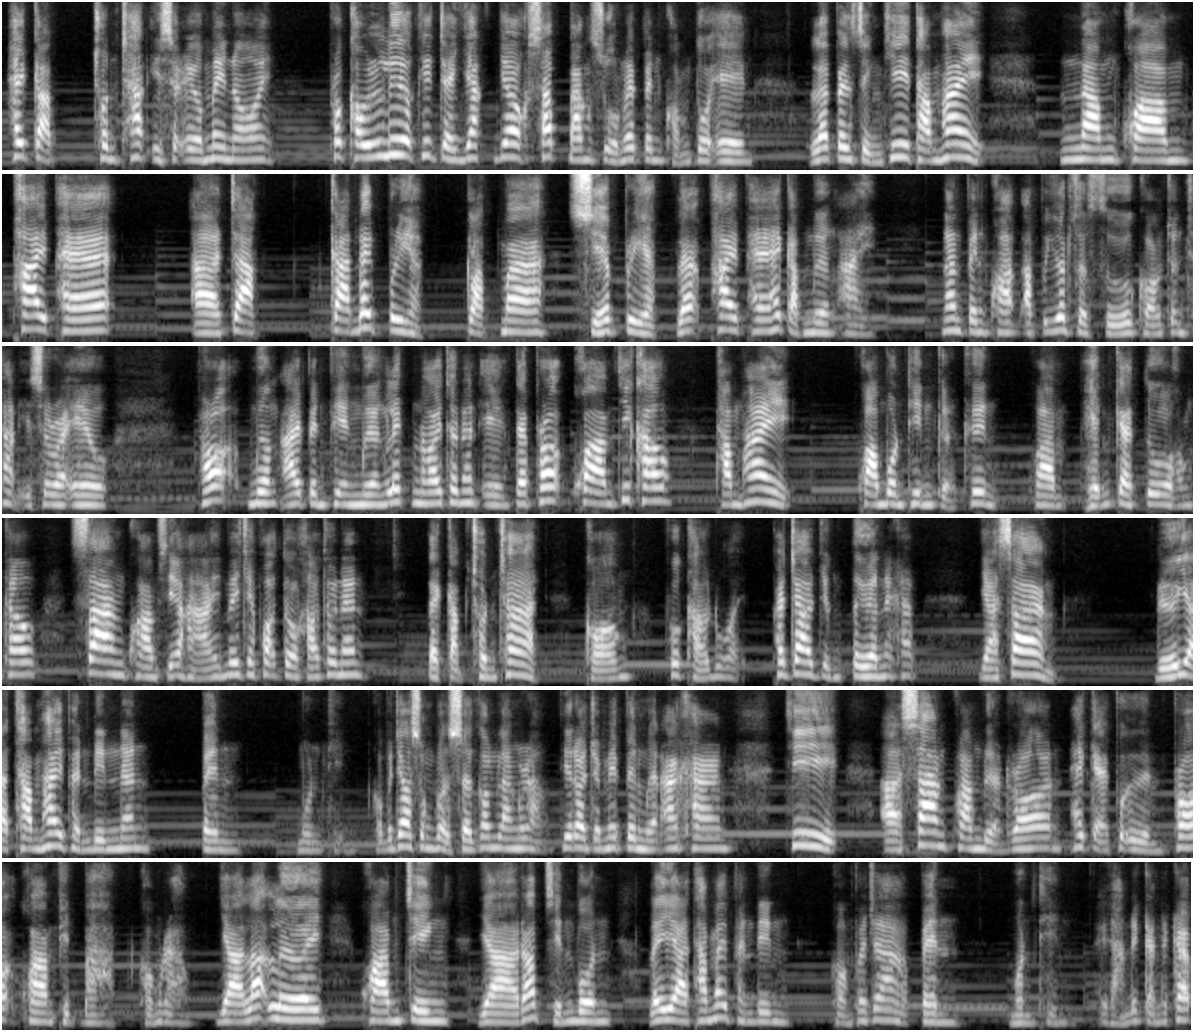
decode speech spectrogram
ให้กับชนชาติอิสราเอลไม่น้อย เพราะเขาเลือกที่จะยักยอกทรัพย์บางส่วนไว้เป็นของตัวเอง และเป็นสิ่งที่ทำให้นำความพ่ายแพ้จากการได้เปรียบ กลับมาเสียเปรียบและพ่ายแพ้ให้กับเมืองไอ นั่นเป็นความอัปยศสุดสูงของชนชาติอิสราเอล เพราะเมืองไอเป็นเพียงเมืองเล็กน้อยเท่านั้นเอง แต่เพราะความที่เขาทำให้ความบนทินเกิดขึ้น ความเห็นแก่ตัวของเขาสร้างความเสียหายไม่เฉพาะตัวเขาเท่านั้น แต่กับชนชาติของพวกเขาด้วย พระเจ้าจึงเตือนนะครับ อย่าสร้าง หรืออย่าทำให้แผ่นดินนั้นเป็นมลทิน ขอพระเจ้าทรงโปรดเสริมกำลังเรา ที่เราจะไม่เป็นเหมือนอาคารที่ สร้างความเดือดร้อนให้แก่ผู้อื่น เพราะความผิดบาปของเรา อย่าละเลยความจริง อย่ารับสินบน และอย่าทำให้แผ่นดินของพระเจ้าเป็นมลทินให้ฐานด้วยกันนะครับ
